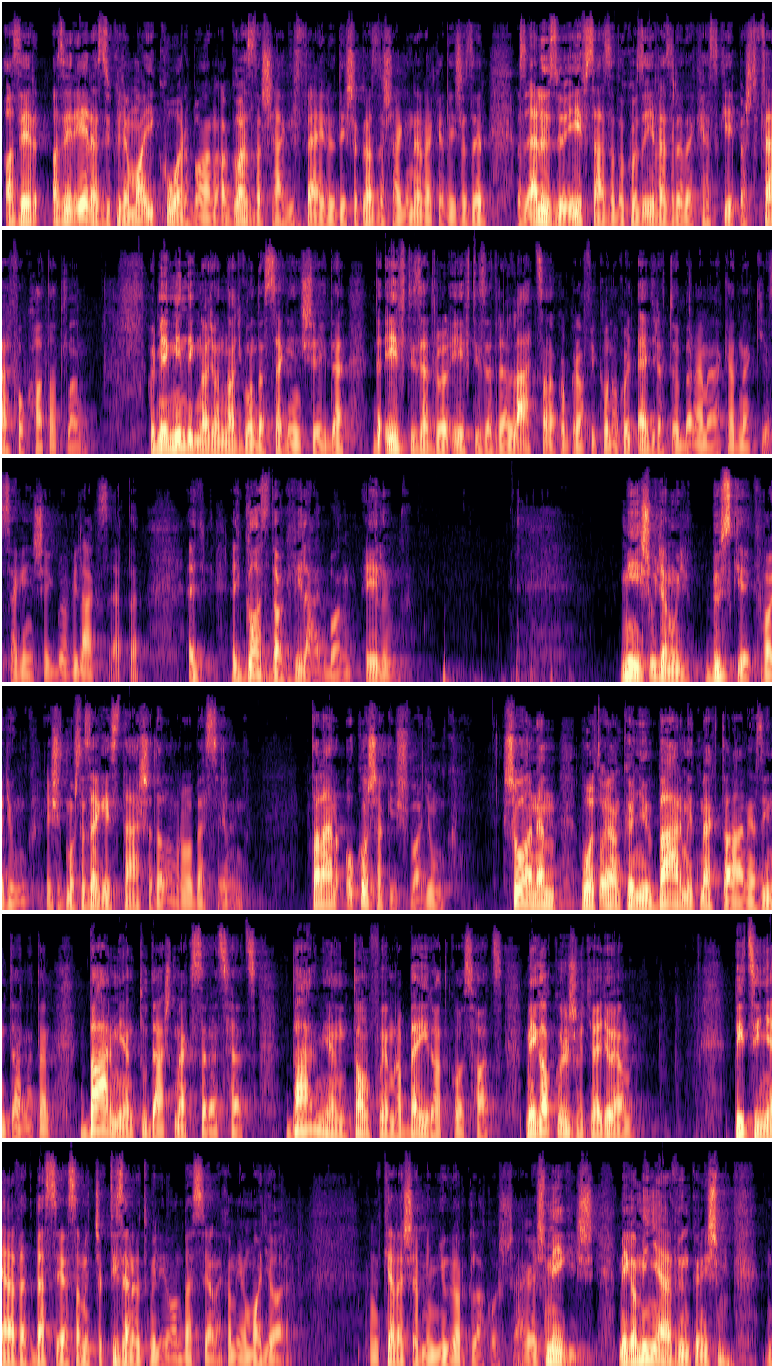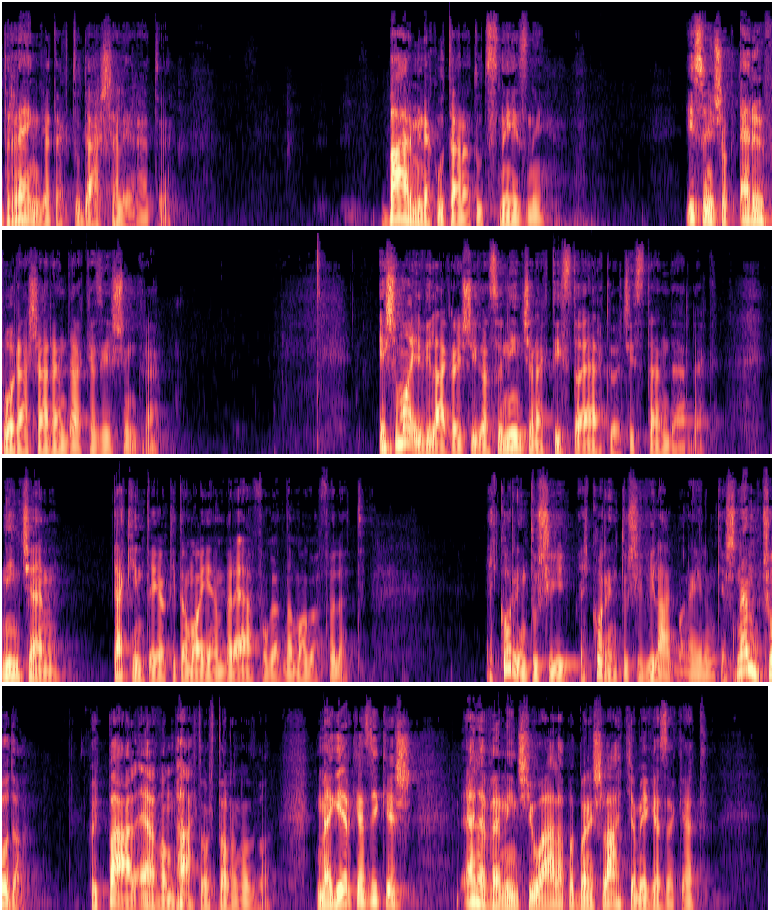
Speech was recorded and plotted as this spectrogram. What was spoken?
azért, azért érezzük, hogy a mai korban a gazdasági fejlődés, a gazdasági növekedés azért az előző évszázadokhoz, évezredekhez képest felfoghatatlan. Hogy még mindig nagyon nagy gond a szegénység, de, de évtizedről évtizedre látszanak a grafikonok, hogy egyre többen emelkednek ki a szegénységből világszerte. Egy, egy gazdag világban élünk. Mi is ugyanúgy büszkék vagyunk, és itt most az egész társadalomról beszélünk. Talán okosak is vagyunk, Soha nem volt olyan könnyű bármit megtalálni az interneten. Bármilyen tudást megszerezhetsz, bármilyen tanfolyamra beiratkozhatsz. Még akkor is, hogyha egy olyan pici nyelvet beszélsz, amit csak 15 millióan beszélnek, ami a magyar. Ami kevesebb, mint New York lakossága. És mégis, még a mi nyelvünkön is rengeteg tudás elérhető. Bárminek utána tudsz nézni. Iszonyú sok erőforrás áll rendelkezésünkre. És a mai világra is igaz, hogy nincsenek tiszta erkölcsi sztenderdek. Nincsen tekintély, akit a mai ember elfogadna maga fölött. Egy korintusi, egy korintusi világban élünk, és nem csoda, hogy Pál el van bátortalanodva. Megérkezik, és eleve nincs jó állapotban, és látja még ezeket.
